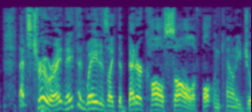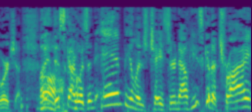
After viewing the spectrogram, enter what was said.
That's true, right? Nathan Wade is like the better call Saul of Fulton County, Georgia. Oh. This guy was an ambulance chaser. Now he's going to try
